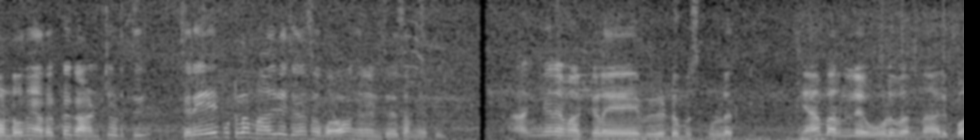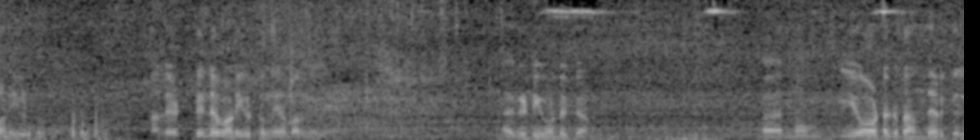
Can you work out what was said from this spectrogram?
കൊണ്ടുപോകുന്നത് അതൊക്കെ കാണിച്ചു കൊടുത്ത് ചെറിയ കുട്ടികളെ മാതിരി ചില സ്വഭാവം അങ്ങനെയാണ് ചില സമയത്ത്. അങ്ങനെ മക്കളെ വീണ്ടും സ്കൂളിലെത്തി. ഞാൻ പറഞ്ഞില്ലേ ഓൾ വന്നാൽ പണി കിട്ടും. നല്ല എട്ടിന്റെ പണി കിട്ടുമെന്ന് ഞാൻ പറഞ്ഞില്ലേ. അത് കിട്ടിക്കൊണ്ടിരിക്കുകയാണ് കാരണം ഈ ഓട്ടൊക്കെ തന്തെടുക്കൽ.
